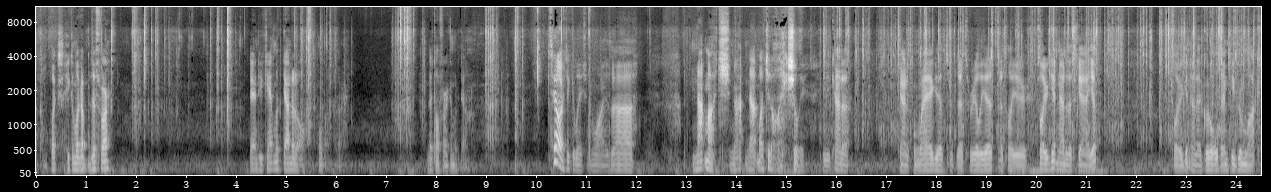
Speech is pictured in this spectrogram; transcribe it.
a couple clicks. He can look up this far. And he can't look down at all. Hold on, sorry. That's how far he can look down. Tail articulation wise, uh, not much. Not not much at all, actually. You kind of kind of can wag. That's that's really it. That's all you're that's all you're getting out of this guy. Yep. You're getting out of good old MP Grimlock.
